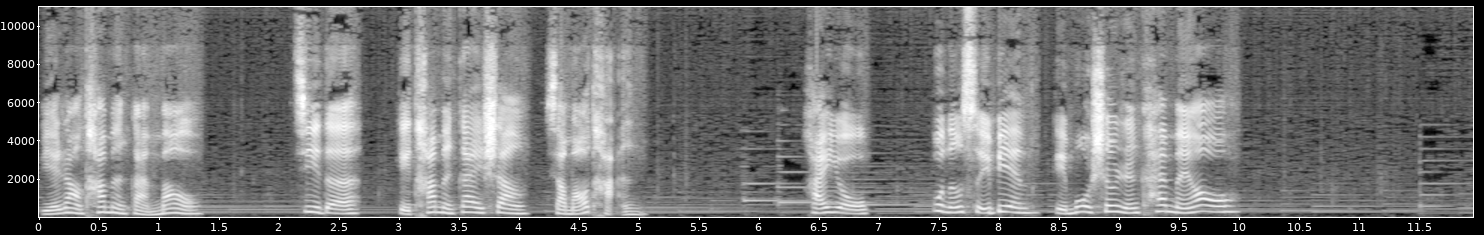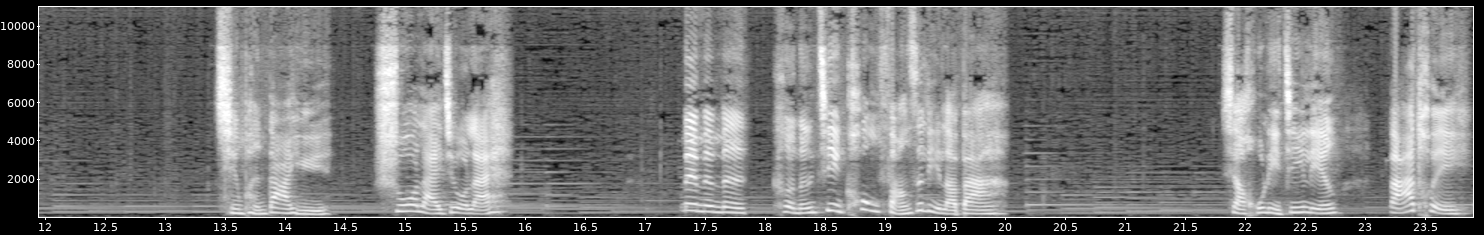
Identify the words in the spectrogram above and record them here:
别让他们感冒，记得给他们盖上小毛毯。”还有，不能随便给陌生人开门哦。倾盆大雨说来就来，妹妹们可能进空房子里了吧？小狐狸精灵拔腿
